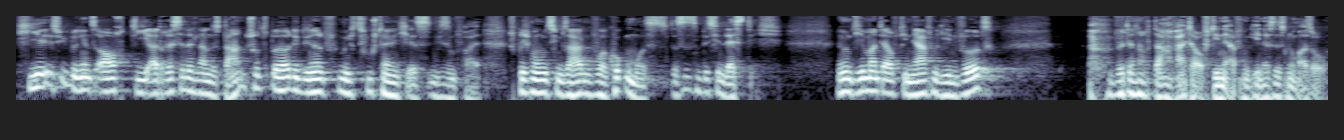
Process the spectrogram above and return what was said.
Hier ist übrigens auch die Adresse der Landesdatenschutzbehörde, die dann für mich zuständig ist in diesem Fall. Sprich, man muss ihm sagen, wo er gucken muss. Das ist ein bisschen lästig. Und jemand, der auf die Nerven gehen wird, wird dann auch da weiter auf die Nerven gehen. Das ist nun mal so.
